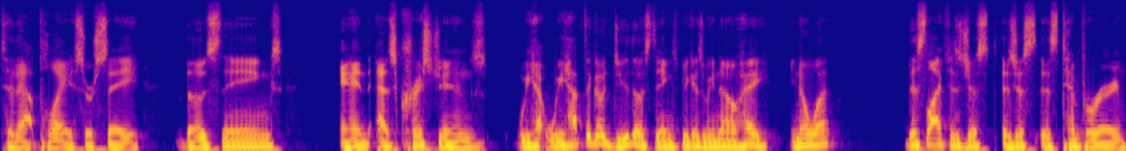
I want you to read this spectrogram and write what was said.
to that place or say those things? And as Christians, we have we have to go do those things because we know, hey, you know what? this life is just is just is temporary.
